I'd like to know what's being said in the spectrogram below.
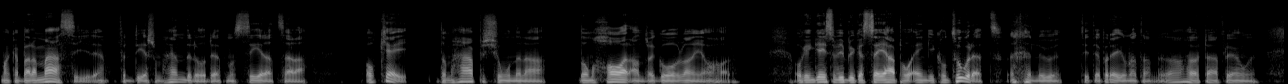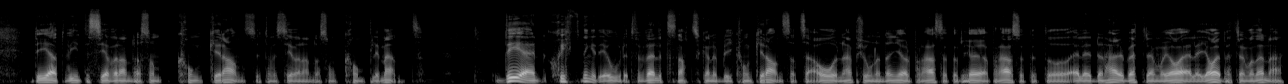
man kan bära med sig i det. För det som händer då är att man ser att så här, okej, okay, de här personerna de har andra gåvor än jag har. Och en grej som vi brukar säga här på NG-kontoret, nu tittar jag på dig Jonathan, du har hört det här flera gånger, det är att vi inte ser varandra som konkurrens, utan vi ser varandra som komplement. Och det är en skiftning i det ordet, för väldigt snabbt så kan det bli konkurrens. Att säga, Åh, den här personen den gör på det här sättet och jag gör på det här sättet. Och, eller den här är bättre än vad jag är, eller jag är bättre än vad den är.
